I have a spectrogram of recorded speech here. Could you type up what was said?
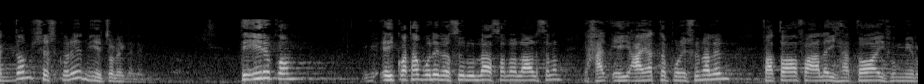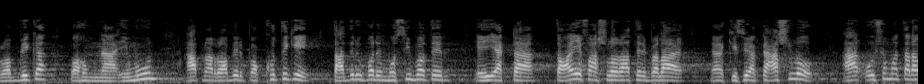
একদম শেষ করে নিয়ে চলে গেলেন। তো এইরকম এই কথা বলে রসুল্লাহ সাল্লাম এই আয়াতটা পড়ে শোনালেন না ইমুন আপনার রবের পক্ষ থেকে তাদের উপরে মুসিবতের এই একটা তয়েফ আসলো রাতের বেলায় কিছু একটা আসলো, আর ওই সময় তারা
